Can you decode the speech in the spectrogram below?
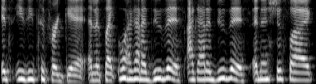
it's easy to forget. And it's like, oh, I gotta do this. I gotta do this. And it's just like,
